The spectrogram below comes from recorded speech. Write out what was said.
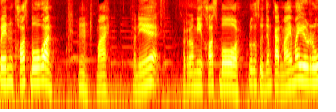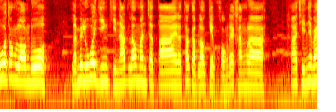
เป็นคอสโบก่อน อืมมาตอนนี้เรามีคอสโบลูกกระสุนจำกัดไหมไม่รู้ต้องลองดู แล้วไม่รู้ว่ายิงกี่นัดแล้วมันจะตายแล้วเท่ากับเราเก็บของได้ครั้งละ5ชิ้นใช่ไหม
